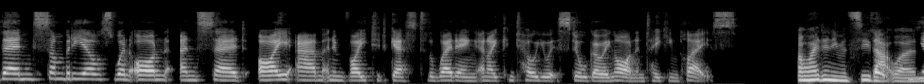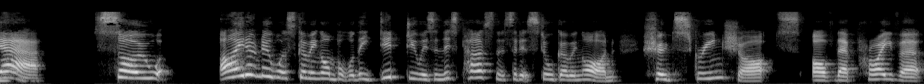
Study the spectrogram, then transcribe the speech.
then somebody else went on and said, I am an invited guest to the wedding and I can tell you it's still going on and taking place. Oh, I didn't even see so, that one. Yeah. So I don't know what's going on, but what they did do is, and this person that said it's still going on showed screenshots of their private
